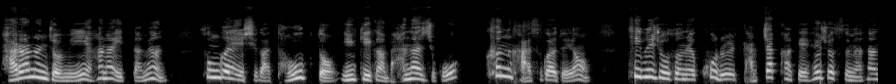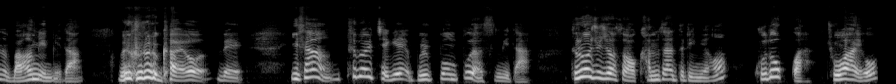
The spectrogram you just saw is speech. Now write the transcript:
바라는 점이 하나 있다면 송가인 씨가 더욱더 인기가 많아지고 큰 가수가 되어 TV조선의 코를 납작하게 해줬으면 하는 마음입니다. 왜 그럴까요? 네. 이상 특별책의 물뽐뿌였습니다. 들어주셔서 감사드리며 구독과 좋아요,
